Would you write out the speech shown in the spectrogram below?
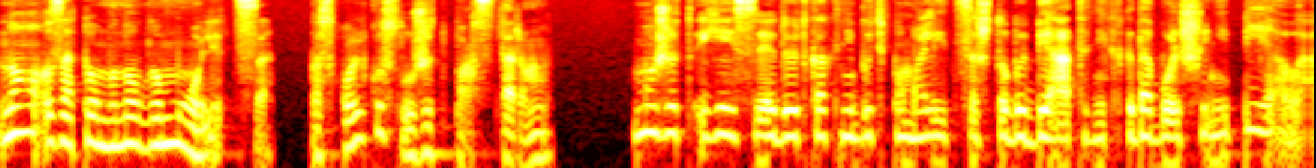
но зато много молится, поскольку служит пастором. Может, ей следует как-нибудь помолиться, чтобы Биата никогда больше не пела?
